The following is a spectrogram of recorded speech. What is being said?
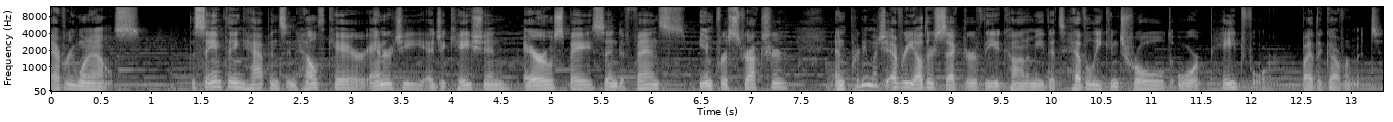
everyone else. The same thing happens in healthcare, energy, education, aerospace and defense, infrastructure, and pretty much every other sector of the economy that's heavily controlled or paid for by the government.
